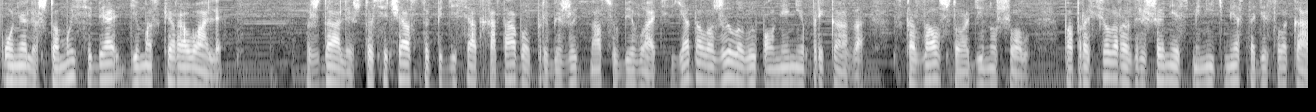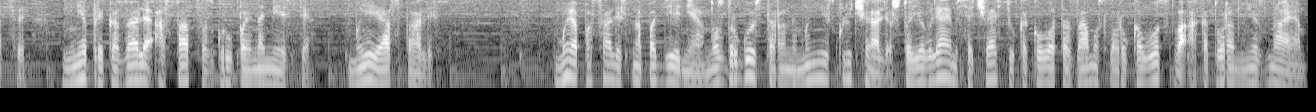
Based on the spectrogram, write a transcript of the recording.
Поняли, что мы себя демаскировали. Ждали, что сейчас 150 хатабов прибежит нас убивать. Я доложил о выполнении приказа. Сказал, что один ушел. Попросил разрешения сменить место дислокации. Мне приказали остаться с группой на месте. Мы и остались. Мы опасались нападения, но с другой стороны мы не исключали, что являемся частью какого-то замысла руководства, о котором не знаем.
